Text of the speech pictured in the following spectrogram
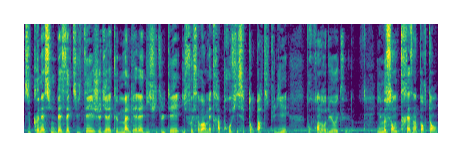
qui connaissent une baisse d'activité, je dirais que malgré la difficulté, il faut savoir mettre à profit ce temps particulier pour prendre du recul. Il me semble très important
